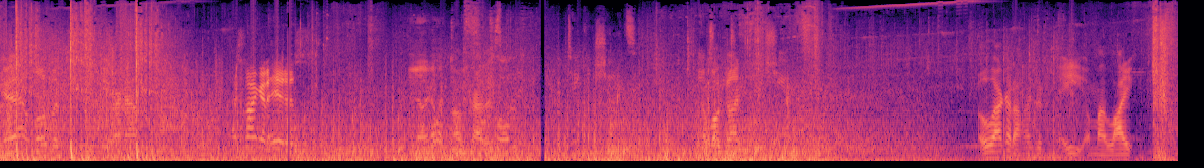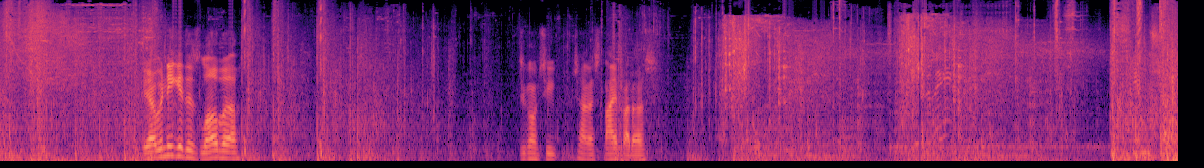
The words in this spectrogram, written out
Yeah, that Loba's shooting me right now. That's not gonna hit us. Yeah, I got like I'll two try this. Taking shots. And what gun? Shields. Oh, I got 108 on my light. Yeah, we need to get this Loba. He's gonna keep trying to snipe at us. Getting shot.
